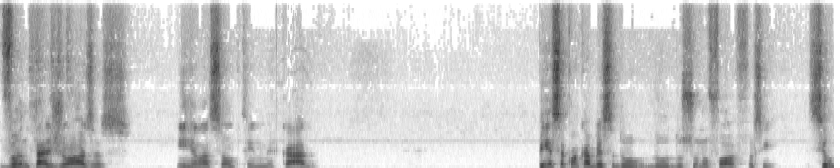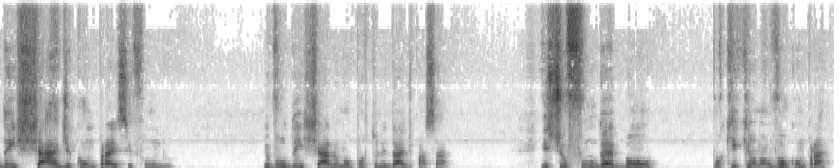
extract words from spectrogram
vantajosas em relação ao que tem no mercado, pensa com a cabeça do, do, do. Assim, se eu deixar de comprar esse fundo, eu vou deixar uma oportunidade passar. E se o fundo é bom, por que, que eu não vou comprar?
